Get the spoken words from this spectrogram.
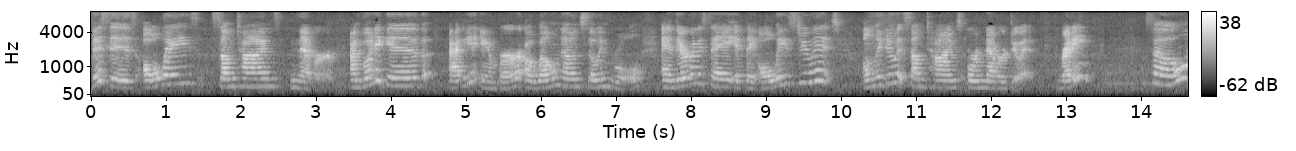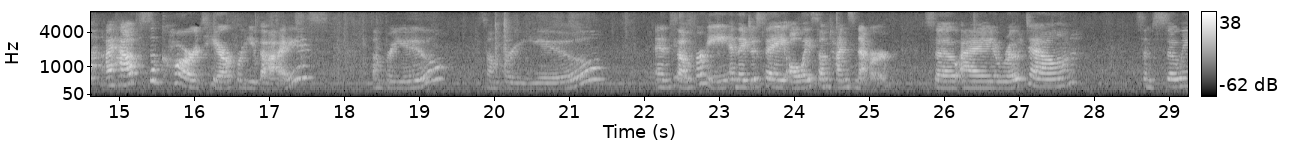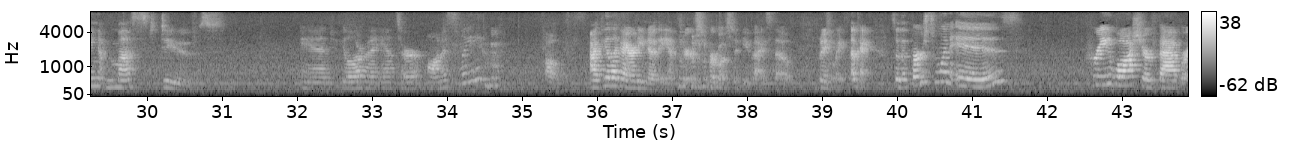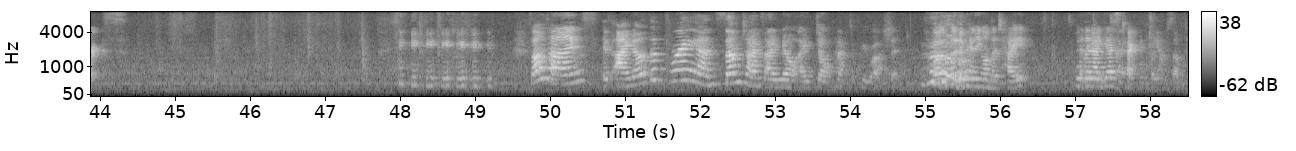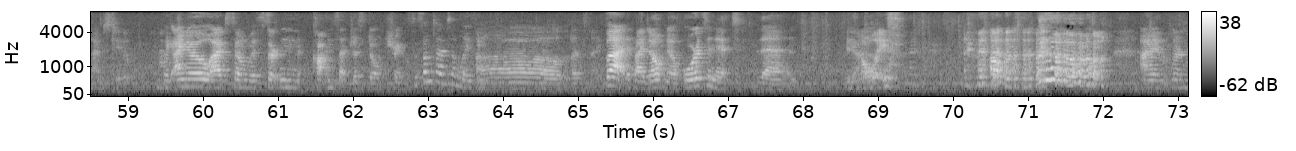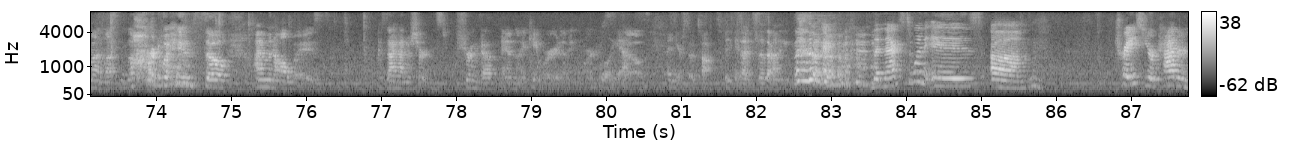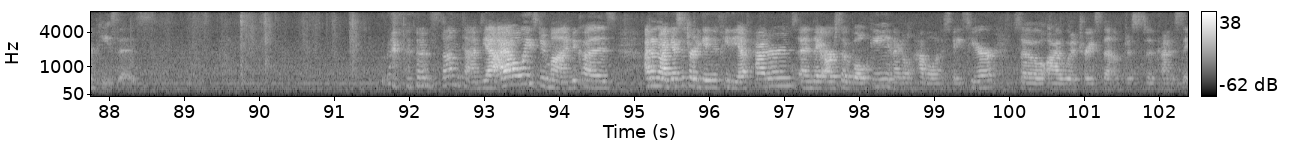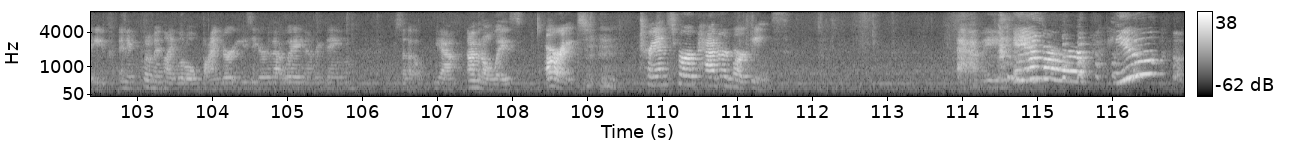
This is always, sometimes, never. I'm going to give Abby and Amber a well-known sewing rule, and they're going to say if they always do it, only do it sometimes, or never do it. Ready? So I have some cards here for you guys. Some for you, some for you, and some for me, and they just say always, sometimes, never. So I wrote down some sewing must-dos. And you are going to answer honestly. Always. Oh. I feel like I already know the answers for most of you guys though. But anyways, okay. So the first one is pre-wash your fabrics. Sometimes. If I know the brand, sometimes I know I don't have to pre-wash it. Oh, so depending on the type. Well, then I guess type. technically I'm sometimes too. Like I know I've sewn with certain cottons that just don't shrink, so sometimes I'm lazy. Oh, that's nice. but if I don't know, or it's a knit, then it's yeah. always. I learned my lesson the hard way, and so I'm an always. Because I had a shirt shrink up and I can't wear it anymore. well, yeah. so. And you're so taught to begin. That's so so. funny. Okay. The next one is um, trace your pattern pieces. Sometimes, yeah, I always do mine because I don't know. I guess I started getting the PDF patterns and they are so bulky and I don't have a lot of space here. So I would trace them just to kind of save and you can put them in like little binder easier that way and everything. So yeah, I'm an always. All right, transfer pattern markings. Abby, Amber, you?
